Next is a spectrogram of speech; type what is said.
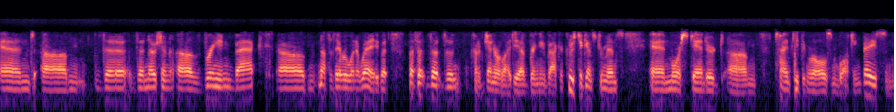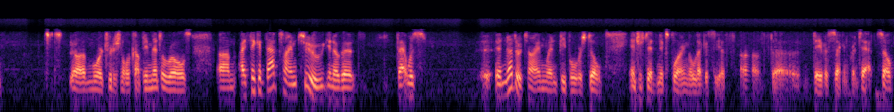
and um, the the notion of bringing back uh, not that they ever went away, but but the, the the kind of general idea of bringing back acoustic instruments and more standard um, timekeeping roles and walking bass and uh, more traditional accompanimental roles. Um, I think at that time too, you know, the that was another time when people were still interested in exploring the legacy of, of the Davis Second Quintet. So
